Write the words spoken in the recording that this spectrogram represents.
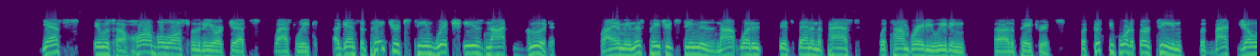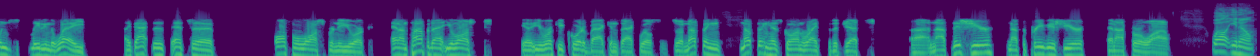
Yes, it was a horrible loss for the New York Jets last week against a Patriots team which is not good. Right? I mean, this Patriots team is not what it, it's been in the past with Tom Brady leading uh, the Patriots. But 54 to 13 with Mac Jones leading the way, like that, that's a awful loss for New York. And on top of that, you lost you know, your rookie quarterback in Zach Wilson. So nothing, nothing has gone right for the Jets. Uh, not this year, not the previous year, and not for a while. Well, you know,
